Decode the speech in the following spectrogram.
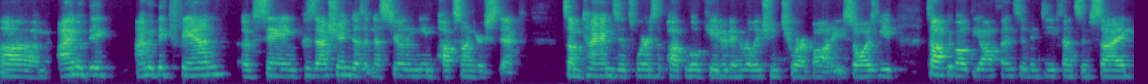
Um, I'm a big I'm a big fan of saying possession doesn't necessarily mean pucks on your stick. Sometimes it's where's the puck located in relation to our body. So as we talk about the offensive and defensive side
